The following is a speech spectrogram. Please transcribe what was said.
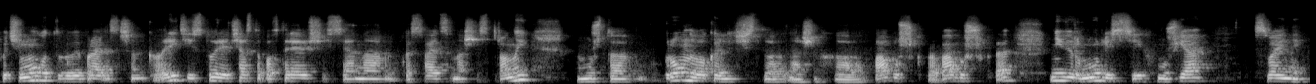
Почему, вот вы правильно совершенно говорите, история часто повторяющаяся, она касается нашей страны, потому что огромного количества наших а, бабушек, прабабушек да, не вернулись, их мужья с войны.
